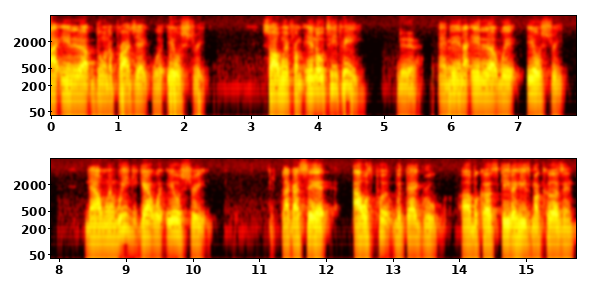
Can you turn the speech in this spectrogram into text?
I ended up doing a project with Ill Street. So I went from NOTP Yeah. and Yeah. then I ended up with Ill Street. Now, when we got with Ill Street, like I said, I was put with that group uh, because Skeeter, he's my cousin,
